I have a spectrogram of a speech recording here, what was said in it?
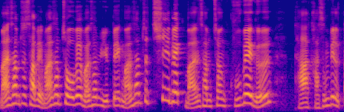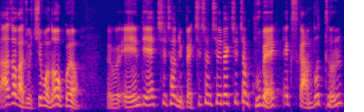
13400, 13500, 13600, 13700, 13900을 다 가성비를 따져가지고 집어넣었고요. 그리고 AMD에 7600, 7700, 7900 X가 안 붙은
